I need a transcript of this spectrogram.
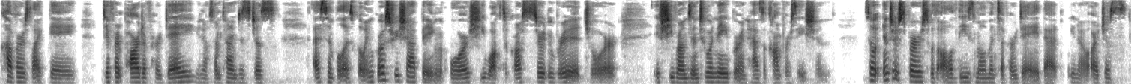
covers like a different part of her day. You know, sometimes it's just as simple as going grocery shopping, or she walks across a certain bridge, or if she runs into a neighbor and has a conversation. So interspersed with all of these moments of her day that, you know, are just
